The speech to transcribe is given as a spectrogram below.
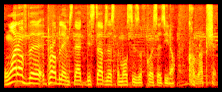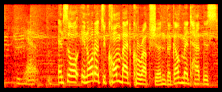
one of the problems that disturbs us the most is, of course, as you know, corruption. Yeah. And so, in order to combat corruption, the government had this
